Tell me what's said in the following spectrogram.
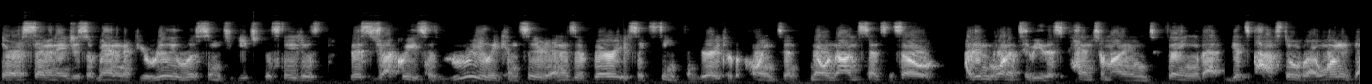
there are seven ages of man." And if you really listen to each of the stages, this Jaques has really considered it, and it's a very succinct and very to the point and no nonsense. And so I didn't want it to be this pantomimed thing that gets passed over. I wanted the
